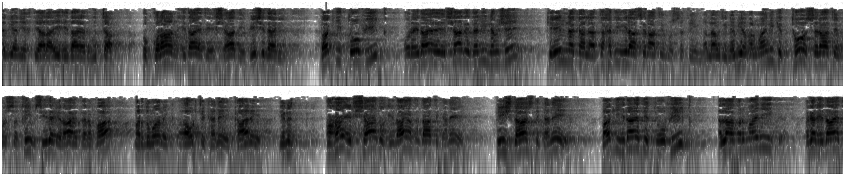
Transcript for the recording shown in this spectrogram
نبی نے اختیار آئی ہدایت بچا وہ قرآن ہدایت ارشاد پیش داری باقی توفیق اور ہدایت ارشاد دلیل ہمشے کہ ان نقل تحدی الا سرات مستقیم۔ اللہ جی نبی فرمانی کہ تو سرات مستقیم، سیدھے راہ طرفا مردمان عورت کھنے کارے یعنی ہاں ارشاد و ہدایت دات کھنے، پیش داشت کھنے۔ باقی ہدایت توفیق، اللہ فرمانی اگر ہدایت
